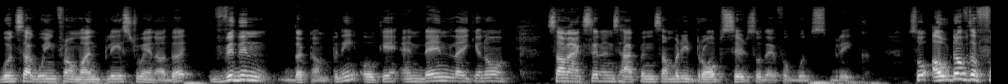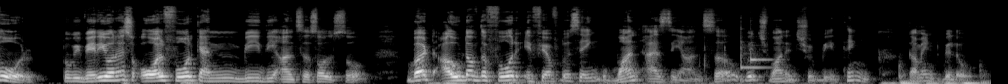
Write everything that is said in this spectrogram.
goods are going from one place to another within the company. Okay. And then like, you know, some accidents happen, somebody drops it. So therefore goods break. So out of the four, to be very honest, all four can be the answers also. But out of the four, if you have to say one as the answer, which one it should be? Think, comment below.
